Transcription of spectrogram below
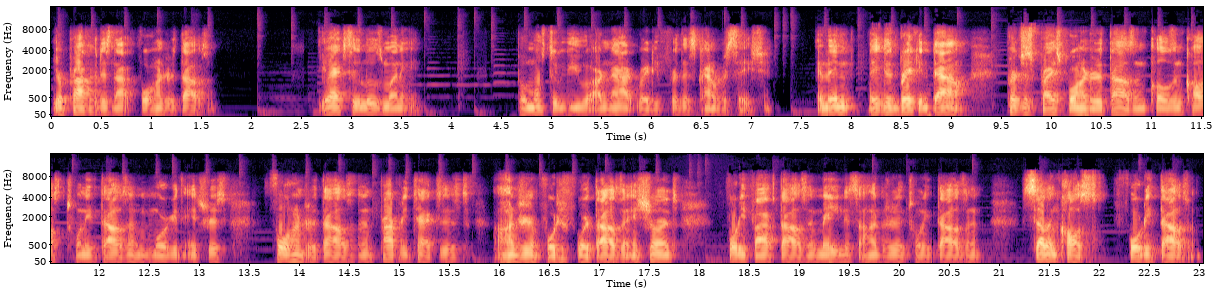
your profit is not 400,000. You actually lose money but most of you are not ready for this conversation. And then they just break it down. Purchase price 400,000, closing cost 20,000, mortgage interest 400,000, property taxes 144,000, insurance 45,000, maintenance 120,000, selling costs 40,000.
